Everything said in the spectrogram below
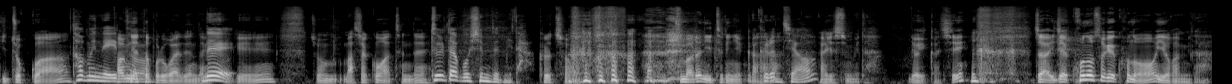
이쪽과 터미네이터. 터미네이터 보러 가야 된다. 네. 이쪽이 좀 맞을 것 같은데. 둘 다 보시면 됩니다. 그렇죠. 주말은 이틀이니까. 그렇죠. 알겠습니다. 여기까지. 자, 이제 코너 속의 코너 이어갑니다.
